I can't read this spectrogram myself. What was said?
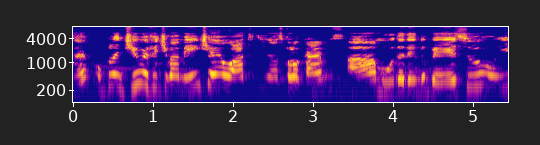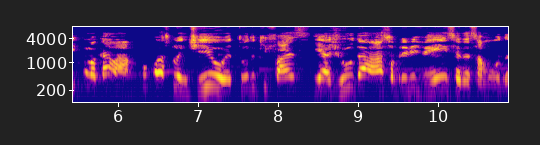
né? O plantio efetivamente é o ato de nós colocarmos a muda dentro do berço e colocar lá. O pós-plantio é tudo que faz e ajuda a sobrevivência dessa muda.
